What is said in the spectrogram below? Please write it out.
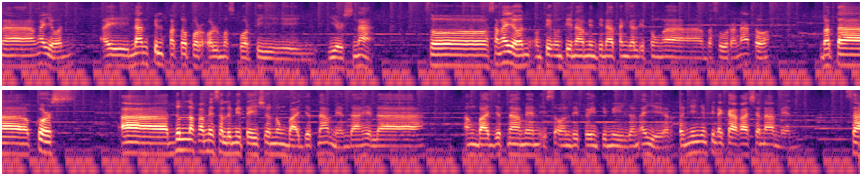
na ngayon ay landfill pa to for almost 40 years na. So sa ngayon, unti-unti namin tinatanggal itong ah, basura na to. But ah, of course, ah doon lang kami sa limitation ng budget namin dahil ah, ang budget namin is only 20 million a year. Yun yung pinagkakasya namin sa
